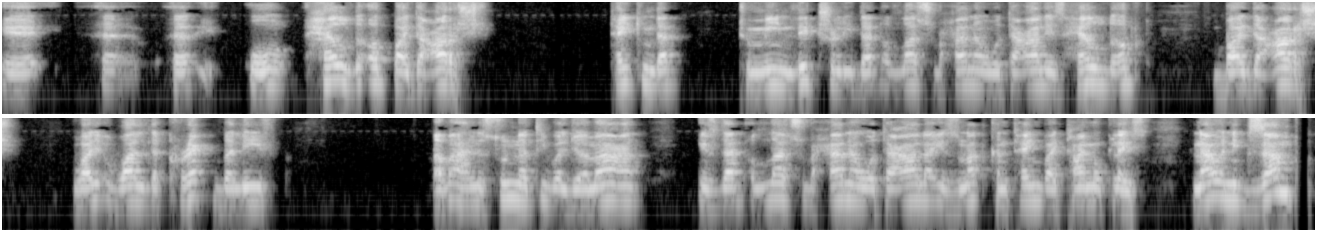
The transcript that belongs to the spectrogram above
uh, uh, uh, or held up by the arsh, taking that to mean literally that Allah subhanahu wa ta'ala is held up by the arsh, while, while the correct belief of Ahl Sunnati wal Jama'ah is that Allah subhanahu wa ta'ala is not contained by time or place. Now, an example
